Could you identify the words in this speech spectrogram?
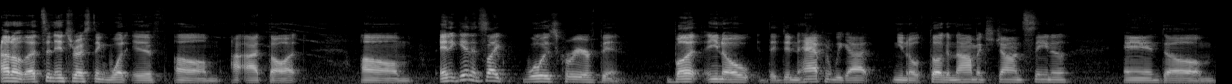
I don't know. That's an interesting what if. Um, I, I thought, um, and again, it's like what would his career have been? But you know, it didn't happen. We got you know Thuganomics, John Cena, and um,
